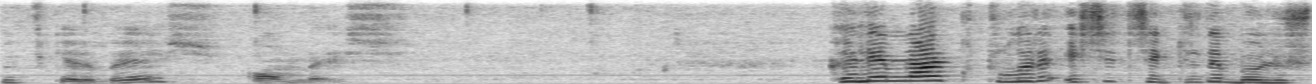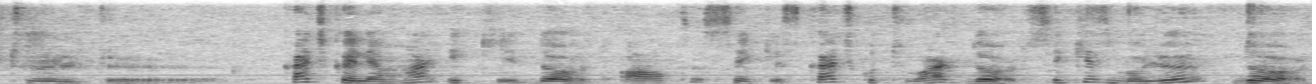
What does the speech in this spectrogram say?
3 kere 5, 15. Kalemler kutuları eşit şekilde bölüştürüldü. Kaç kalem var? 2, 4, 6, 8. Kaç kutu var? 4. 8 bölü 4.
